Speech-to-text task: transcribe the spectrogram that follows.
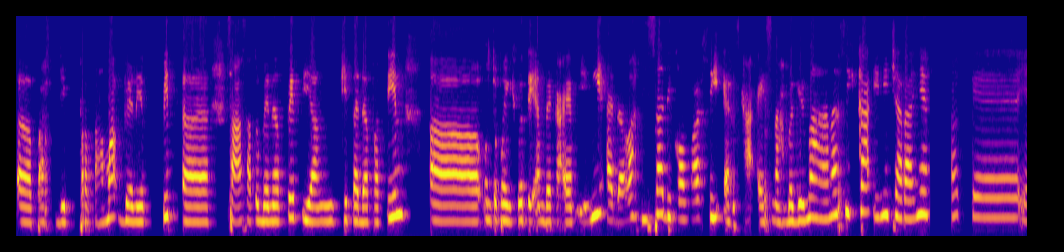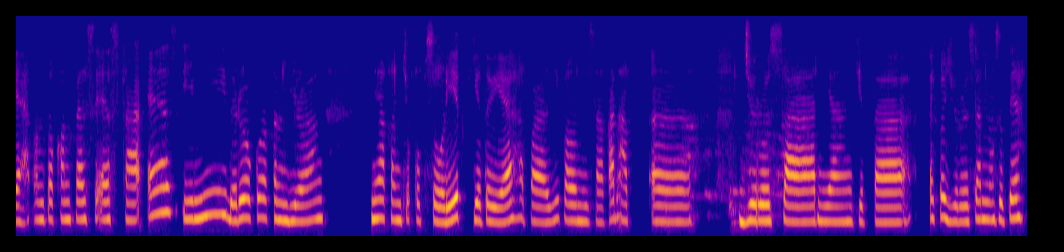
uh, pas di pertama benefit uh, salah satu benefit yang kita dapetin uh, untuk mengikuti MBKM ini adalah bisa dikonversi SKS. Nah, bagaimana sih Kak ini caranya? Oke, ya untuk konversi SKS ini baru aku akan bilang ini akan cukup sulit gitu ya, apalagi kalau misalkan uh, jurusan yang kita eh kok jurusan maksudnya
